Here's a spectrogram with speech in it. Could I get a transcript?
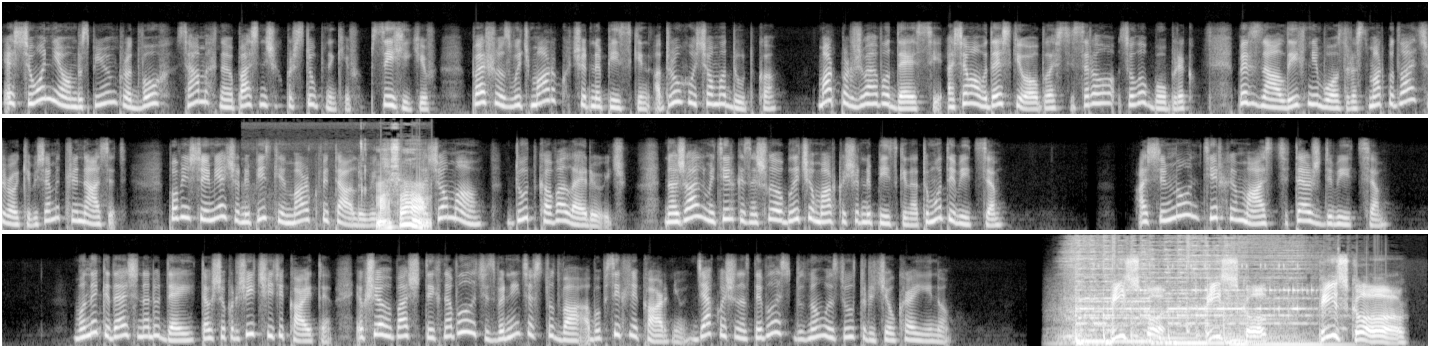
Я сьогодні я вам розповім про двох самих найопасніших преступників психіків. Першого звуть Марк Чернопіскін, а другого Сьома Дудка. Марк проживає в Одесі, а Сьома в Одеській області, село, село Бобрик. Ми знали їхній возраст. Марку 20 років, і Сьомі 13. Повністю ім'я Чернопіскін Марк Віталійович, Маша. а Сьома Дудка Валерійович. На жаль, ми тільки знайшли обличчя Марка Чернопіскіна, тому дивіться. А Сімон тільки масті, теж дивіться. Вони кидаються на людей, так що кричіть чи тікайте. Якщо ви бачите їх на вулиці, зверніться в 102 або психлікарню. Дякую, що нас дивилися. До нової зустрічі, Україно. Піско, піско, піско.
